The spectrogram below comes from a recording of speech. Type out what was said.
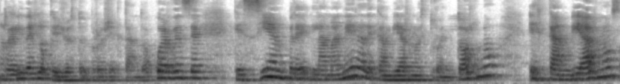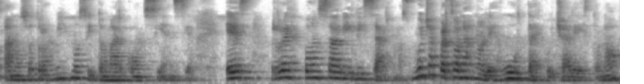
en realidad es lo que yo estoy proyectando. Acuérdense que siempre la manera de cambiar nuestro entorno es cambiarnos a nosotros mismos y tomar conciencia. Es responsabilizarnos. Muchas personas no les gusta escuchar esto, ¿no?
